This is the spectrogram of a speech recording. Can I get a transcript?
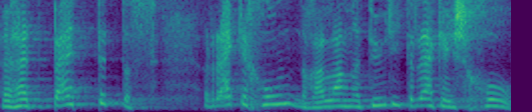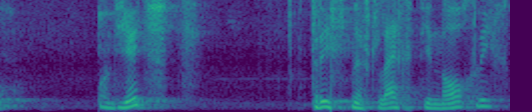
Er hat bettet, dass Regen kommt, nach einer langen Dürre, der Regen ist gekommen. Und jetzt trifft eine schlechte Nachricht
